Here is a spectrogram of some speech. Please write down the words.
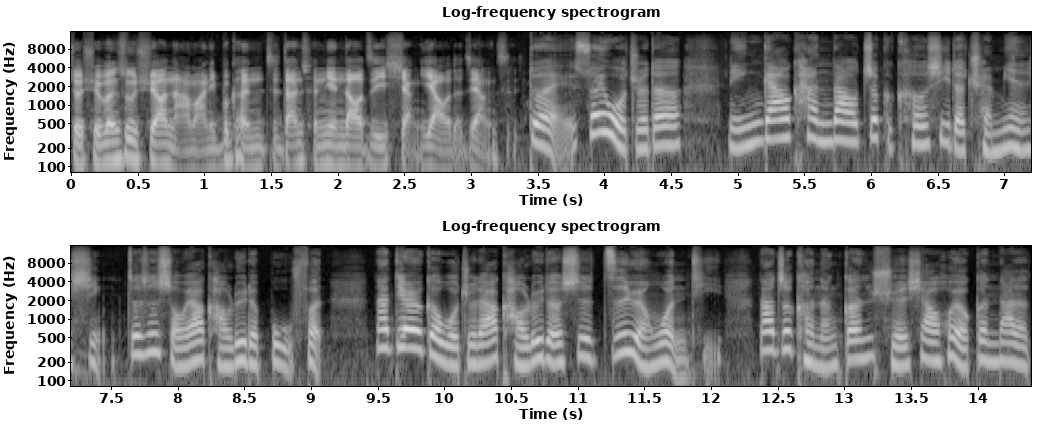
就学分数需要拿嘛，你不可能只单纯念到自己想要的这样子。对，所以我觉得你应该要看到这个科系的全面性，这是首要考虑的部分。那第二个，我觉得要考虑的是资源问题，那这可能跟学校会有更大的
